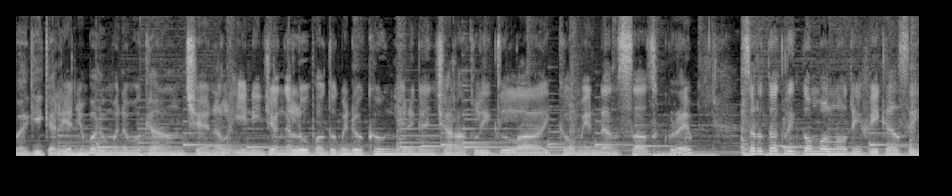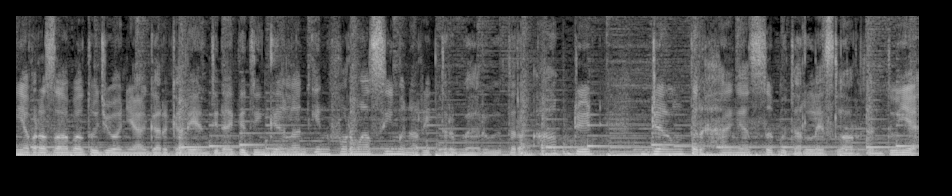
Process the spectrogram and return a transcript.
Bagi kalian yang baru menemukan channel ini Jangan lupa untuk mendukungnya dengan cara klik like, komen, dan subscribe serta klik tombol notifikasinya para sahabat tujuannya agar kalian tidak ketinggalan informasi menarik terbaru, terupdate, dan terhangat seputar Leslar tentunya.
